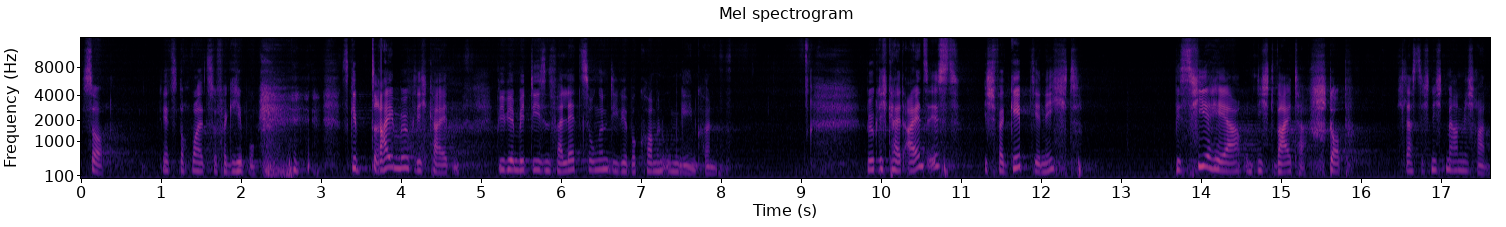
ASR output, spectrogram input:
So, Jetzt nochmal zur Vergebung. Es gibt drei Möglichkeiten, wie wir mit diesen Verletzungen, die wir bekommen, umgehen können. Möglichkeit eins ist, ich vergebe dir nicht bis hierher und nicht weiter. Stopp. Ich lasse dich nicht mehr an mich ran.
